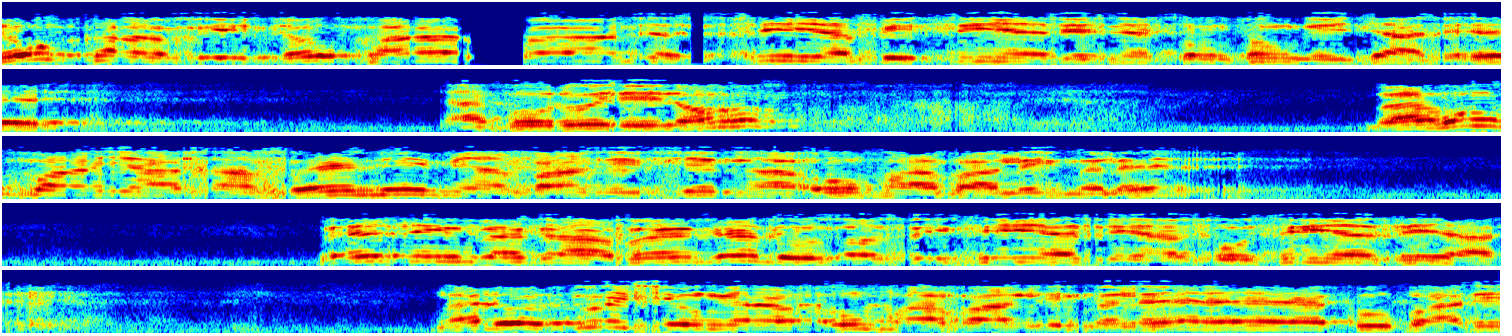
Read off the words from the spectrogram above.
ဒုက္ခပြီးဒုက္ခပါတဲ့ဆင်းရဲပြီးဆင်းရဲတွေနဲ့ကုံထုံးနေကြတယ်ဒါကိုယ်တွေ့တယ်နော်ဘဟုပါယတာဘယ်နည်းများဘာလို့ဖြစ်လာအောင်မှာပါလိမ့်မလဲဘယ်ချိန်ဘက်ကဘယ်ကဲ့သို့သောစိတ်ဆင်းရဲတရားကိုဆင်းရဲတရားငါတို့တွေ့ကြုံရအောင်မှာပါလိမ့်မလဲအခုဘာတွေ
